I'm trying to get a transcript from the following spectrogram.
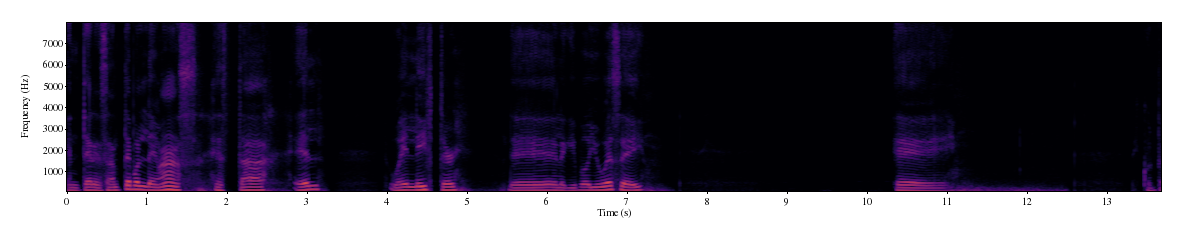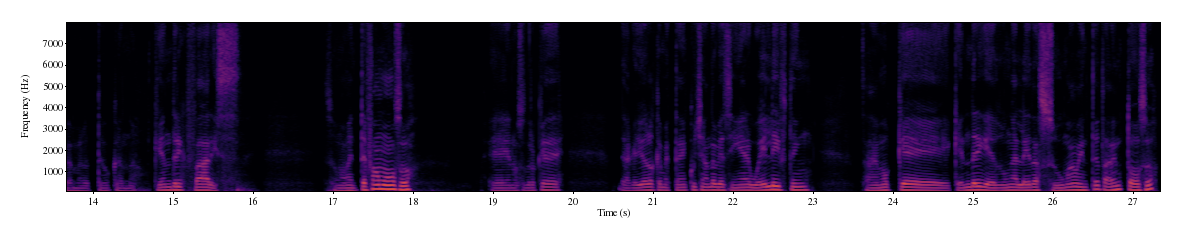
interesante por demás está el weightlifter del equipo USA. Eh, disculpen, lo estoy buscando. Kendrick Faris. Sumamente famoso. Eh, nosotros que de aquellos los que me están escuchando que siguen el weightlifting, sabemos que Kendrick es un atleta sumamente talentoso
